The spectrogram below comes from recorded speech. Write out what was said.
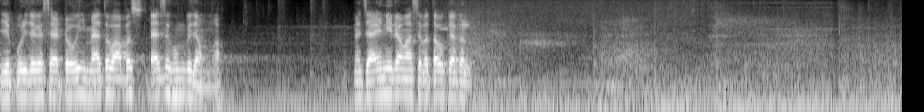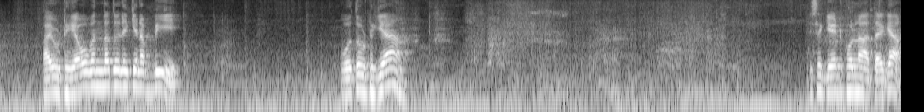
ये पूरी जगह सेट हो गई। मैं तो वापस ऐसे घूम के जाऊँगा। मैं जा ही नहीं रहा वहाँ से, बताओ क्या कर भाई उठ गया वो बंदा तो लेकिन अब भी। वो तो उठ गया। इसे गेट खोलना आता है क्या?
